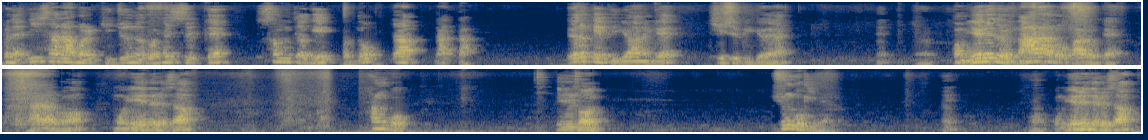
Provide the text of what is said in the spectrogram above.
그냥 이 사람을 기준으로 했을 때 성적이 높다, 낮다. 이렇게 비교하는 게 지수 비교야. 예? 어. 그럼 예를 들어 나라로 봐도 돼. 나라로. 뭐 예를 들어서 한국, 일본, 중국이 있는 거. 예? 어, 그럼 예를 들어서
